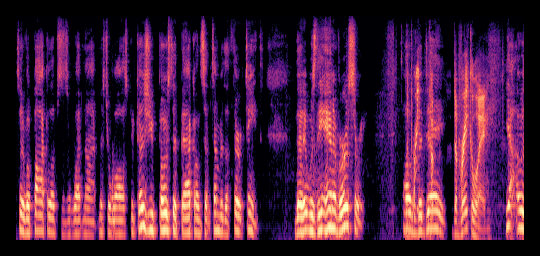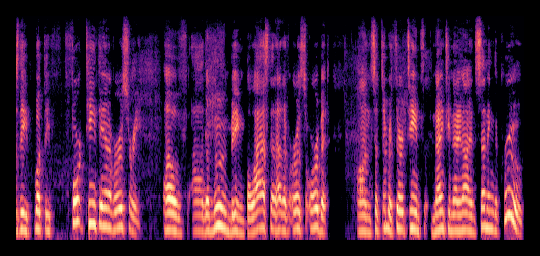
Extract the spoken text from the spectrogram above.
sort of apocalypses and whatnot, Mr. Wallace, because you posted back on September the 13th that it was the anniversary of break- the day. The breakaway. Yeah, it was the what the 14th anniversary of uh, the moon being blasted out of Earth's orbit on September 13th, 1999, sending the crew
